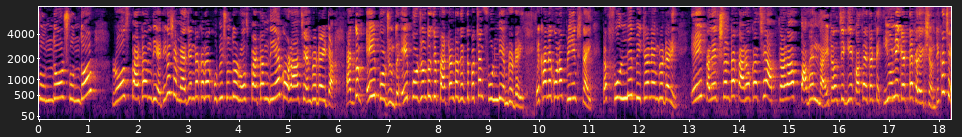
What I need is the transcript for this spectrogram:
সুন্দর সুন্দর রোজ প্যাটার্ন দিয়ে, ঠিক আছে? ম্যাজেন্ডা কালার খুবই সুন্দর রোজ প্যাটার্ন দিয়ে করা আছে এমব্রয়ডারিটা একদম এই পর্যন্ত এই পর্যন্ত যে প্যাটার্নটা দেখতে পাচ্ছেন ফুললি এমব্রয়ডারি এখানে কোনো প্রিন্ট নাই, এটা ফুললি পিটার্ন এমব্রয়ডারি এই কালেকশনটা কারও কাছে আপনারা পাবেন না, এটা হচ্ছে গিয়ে কথা, এটা একটা ইউনিক একটা কালেকশন ঠিক আছে?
